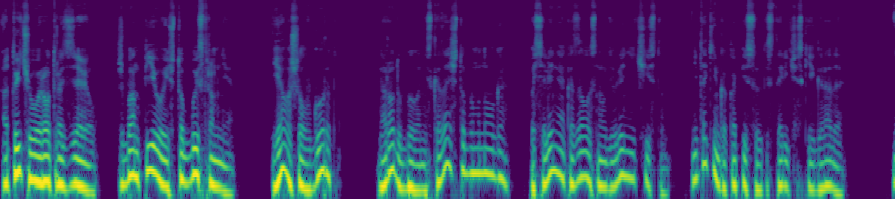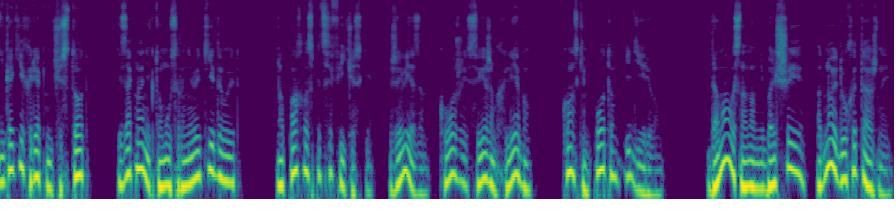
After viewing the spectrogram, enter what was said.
А ты чего рот раззявил? Жбан пива и что быстро мне. Я вошел в город. Народу было не сказать, чтобы много. Поселение оказалось на удивление чистым, не таким, как описывают исторические города. Никаких рек, ни частот, из окна никто мусор не выкидывает, но пахло специфически – железом, кожей, свежим хлебом, конским потом и деревом. Дома в основном небольшие, одно- и двухэтажные,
